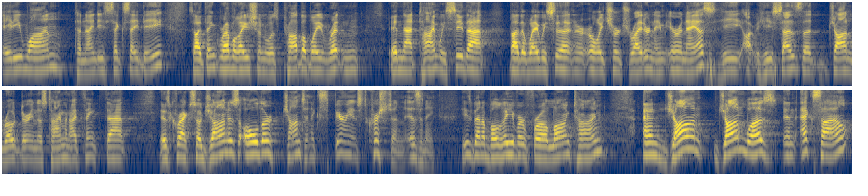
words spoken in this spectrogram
81 to 96 AD. So I think Revelation was probably written in that time. We see that, by the way, we see that in an early church writer named Irenaeus. He, uh, he says that John wrote during this time, and I think that is correct. So John is older. John's an experienced Christian, isn't he? He's been a believer for a long time. And John, John was in exile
